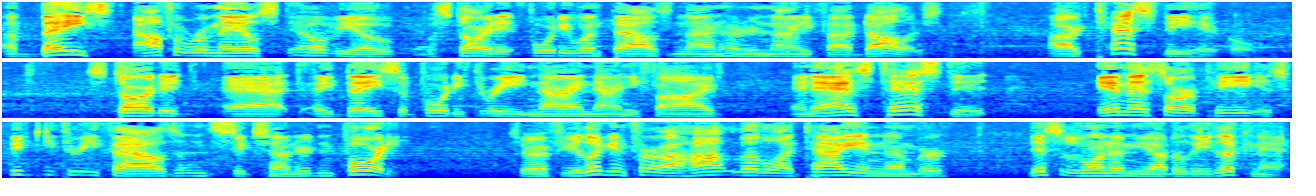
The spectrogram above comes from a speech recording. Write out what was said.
A base Alfa Romeo Stelvio will start at $41,995. Our test vehicle started at a base of $43,995 and as tested, MSRP is 53640 So if you're looking for a hot little Italian number, this is one of them you ought to be looking at.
